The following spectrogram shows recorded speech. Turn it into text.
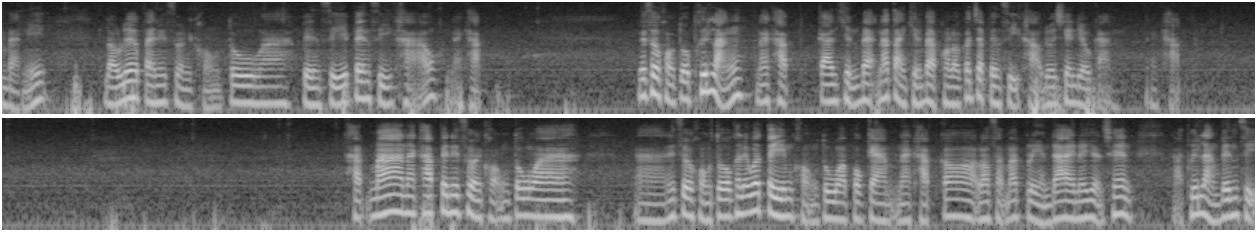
ำแบบนี้ เราเลือกไปในส่วนของตัวเปลี่ยนสีเป็นสีขาวนะครับ ในส่วนของตัวพื้นหลังนะครับ การเขียนแบบหน้าต่างเขียนแบบของเราก็จะเป็นสีขาวด้วยเช่นเดียวกันนะครับ ถัดมานะครับเป็นในส่วนของตัวในส่วนของตัวเขาเรียกว่าธีมของตัวโปรแกรมนะครับ ก็เราสามารถเปลี่ยนได้นะอย่างเช่น พื้นหลังเป็นสี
